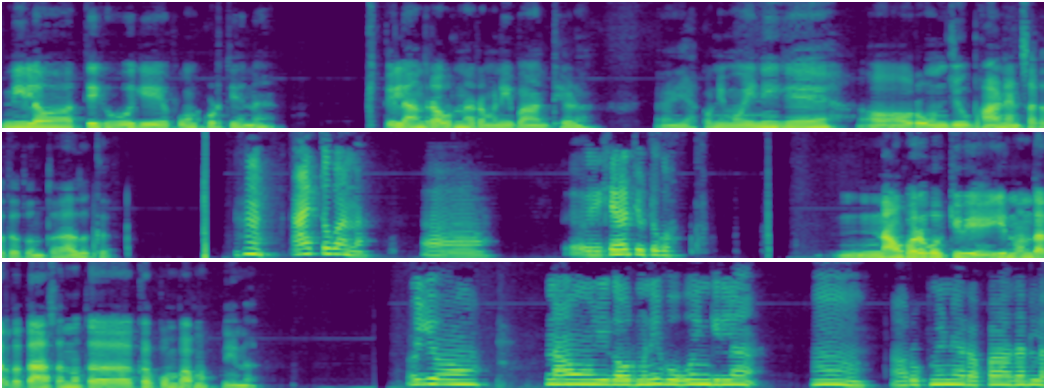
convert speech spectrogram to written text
ನೀಲವತಿಗೆ ಹೋಗಿ ಫೋನ್ ಕೊಡ್ತೀಯನ? ಇಲ್ಲ ಅಂದ್ರೆ ಅವ್ರನ್ನಾರ ಮನಿ ಬಾ ಅಂತ ಹೇಳು. ಯಾಕೋ ನಿಮ್ಮ ಮೊಯ್ನಿಗೆ ಅವ್ರ ಓನ್ ಜೀವ ಭಾಳ ನೆನ್ಸಾಕತ್ತಂತ ಅದಕ್ಕೆ. ಹ್ಮ್ ಆಯ್ತು ತಗೋಣ ಹೇಳ್ತೀವಿ ತಗೋ. ನಾವು ಹೊರಗೆ ಹೋಗ್ತೀವಿ ಇನ್ನೊಂದು ಅರ್ಧ ತಾಸು ಅನ್ನೋತ ಕರ್ಕೊಂಬಾ ಮತ್ತೆ ನೀನು. ಅಯ್ಯೋ ನಾವು ಈಗ ಅವ್ರ ಮನೆಗೆ ಹೋಗೋಂಗಿಲ್ಲ ಹ್ಞೂ ಅವ್ರ ರುಕ್ಮಿಣಿಯವ್ರ ಅಪ್ಪ ಅದಲ್ಲ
